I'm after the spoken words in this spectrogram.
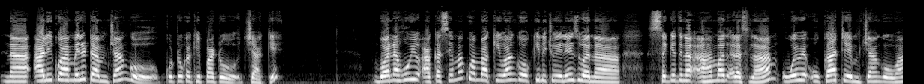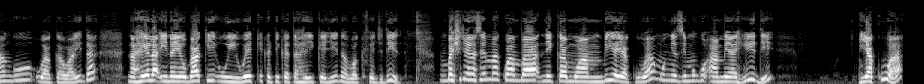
Na alikuwa ameleta mchango kutoka kipato chake bwana huyo akasema kwamba kiwango kilichoelezwa na sayidna ahmad alah salam wewe ukate mchango wangu wa kawaida na hela inayobaki uiweke katika tahrike jina wakfe jadid. Mbashiri anasema kwamba nikamwambia ya kuwa mwenyezi mungu ameahidi ya kuwa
